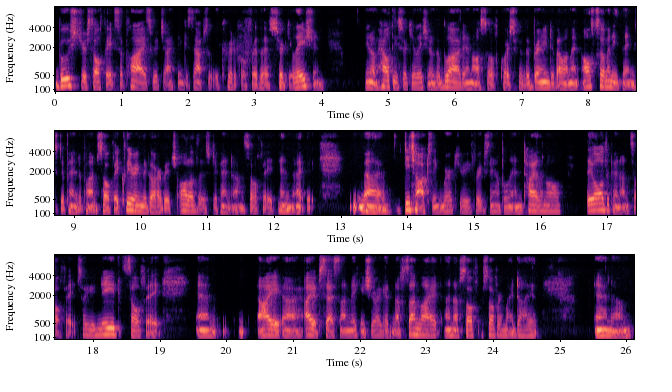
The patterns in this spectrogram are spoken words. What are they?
boost your sulfate supplies, which I think is absolutely critical for the circulation, you know, healthy circulation of the blood, and also, of course, for the brain development. All so many things depend upon sulfate. Clearing the garbage, all of those depend on sulfate, and uh, uh, detoxing mercury, for example, and Tylenol. They all depend on sulfate. So you need sulfate, and I uh, I obsess on making sure I get enough sunlight, enough sulfur, sulfur in my diet, and um,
